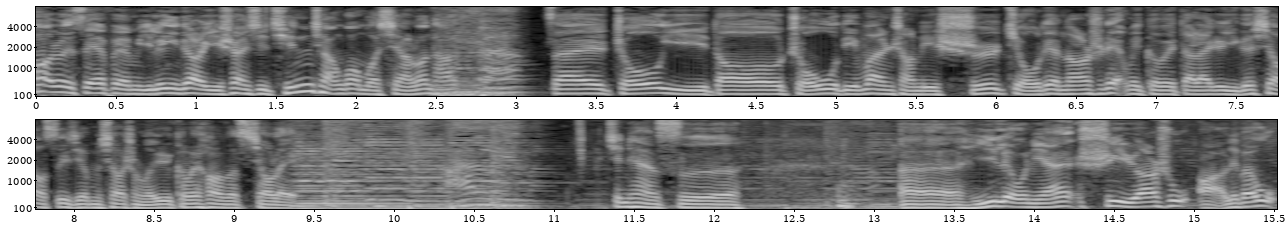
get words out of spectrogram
好，这里是 FM 一零一点一陕西秦腔广播西安论坛，在周一到周五的晚上的十九点到二十点，为各位带来这一个小时的节目《笑声雷雨》。各位好，我是小雷。今天是呃一六年十一月二十五啊，礼拜五。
